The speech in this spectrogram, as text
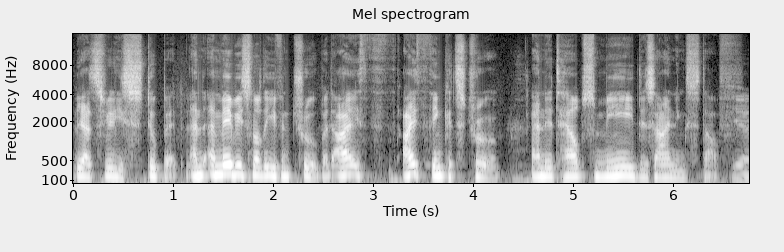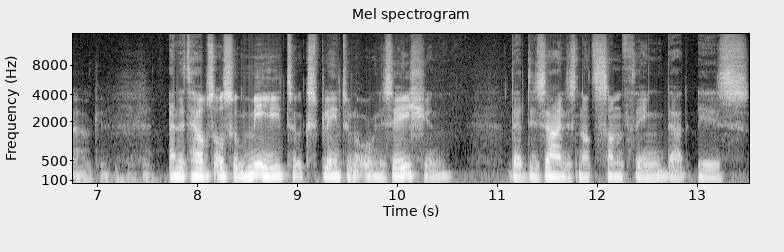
yeah, it's really stupid. And, and maybe it's not even true, but I, th- I think it's true. And it helps me designing stuff. yeah, okay. And it helps also me to explain to an organization that design is not something that is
